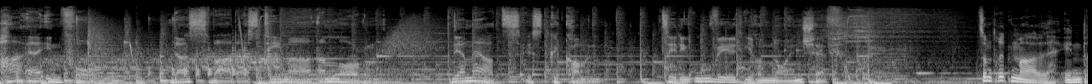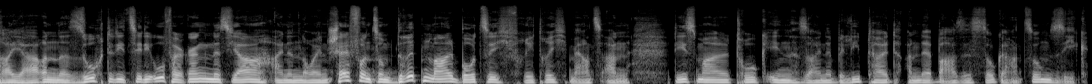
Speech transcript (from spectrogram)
HR Info. Das war das Thema am Morgen. Der März ist gekommen. CDU wählt ihren neuen Chef. Zum dritten Mal in drei Jahren suchte die CDU vergangenes Jahr einen neuen Chef und zum dritten Mal bot sich Friedrich Merz an. Diesmal trug ihn seine Beliebtheit an der Basis sogar zum Sieg.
